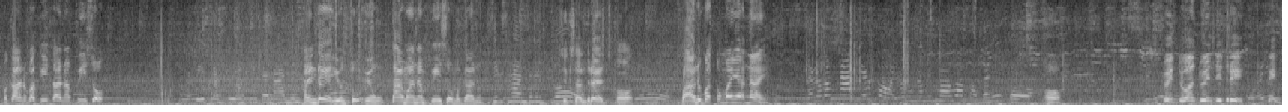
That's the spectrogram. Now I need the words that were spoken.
Magkano ba kita ng piso? Maliit lang po yung kita namin. Ah, hindi. Yung, tu- yung tama ng piso, magkano? 600 po. 600. Oh. Paano ba tumaya, Nay? Dalawang number po. Yung halimbawa po, ganito. Oh. 21, 23. Pi-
